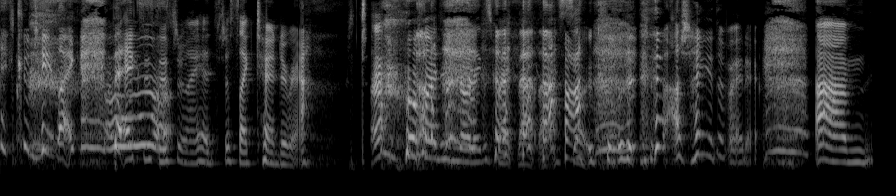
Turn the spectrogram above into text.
it could be like the exorcist in my head's just like turned around. I did not expect that. That's so good. I'll show you the photo. Um,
